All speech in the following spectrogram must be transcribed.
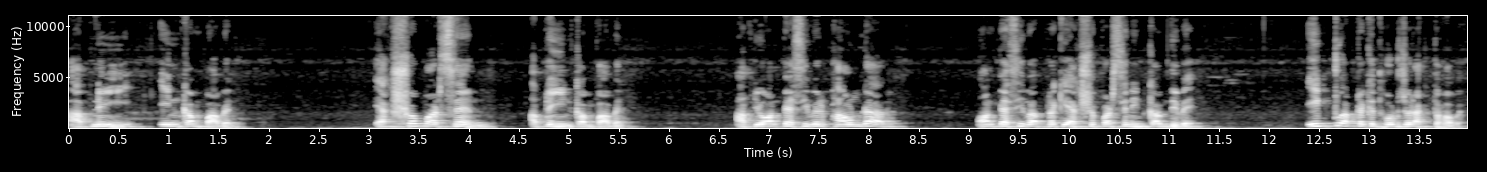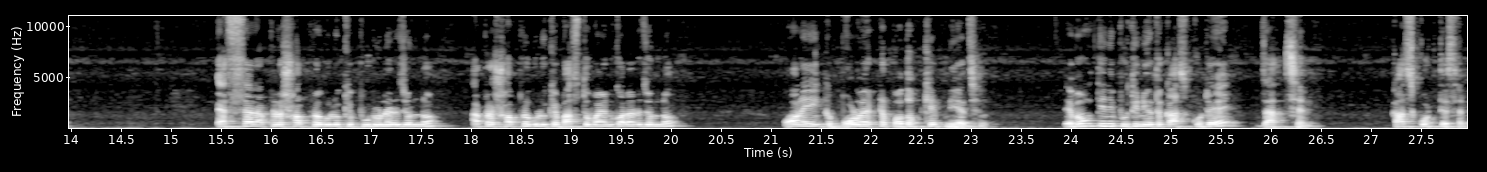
আপনি ইনকাম পাবেন। একশো পারসেন্ট আপনি ইনকাম পাবেন। আপনি অন প্যাসিভের ফাউন্ডার অন প্যাসিভ আপনাকে একশো পারসেন্ট ইনকাম দিবে। একটু আপনাকে ধৈর্য রাখতে হবে। এস স্যার আপনার স্বপ্নগুলোকে পূরণের জন্য, আপনার স্বপ্নগুলোকে বাস্তবায়ন করার জন্য অনেক বড় একটা পদক্ষেপ নিয়েছেন এবং তিনি প্রতিনিয়ত কাজ করে যাচ্ছেন, কাজ করতেছেন।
